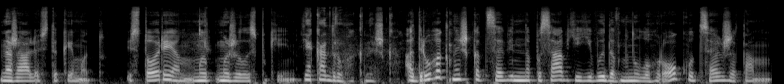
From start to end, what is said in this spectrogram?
на жаль, ось таким от історіям. Ми ми жили спокійно. Яка друга книжка? А друга книжка це він написав її, видав минулого року. Це вже там.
